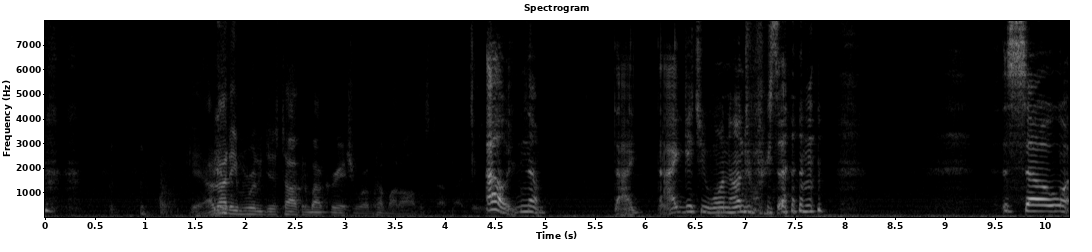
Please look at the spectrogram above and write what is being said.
yeah, I'm not even really just talking about Creation World. I'm talking about all the stuff I do. Oh no, I I get you one hundred percent. So,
